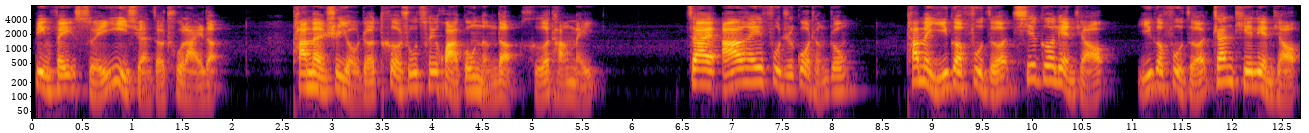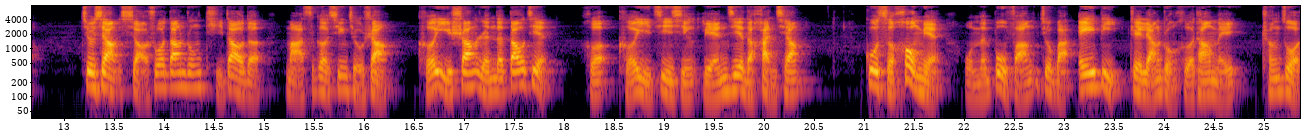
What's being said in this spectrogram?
并非随意选择出来的，它们是有着特殊催化功能的核糖酶，在 RNA 复制过程中。它们一个负责切割链条，一个负责粘贴链条，就像小说当中提到的马斯克星球上可以伤人的刀剑和可以进行连接的焊枪。故此，后面我们不妨就把 A、B 这两种核糖酶称作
